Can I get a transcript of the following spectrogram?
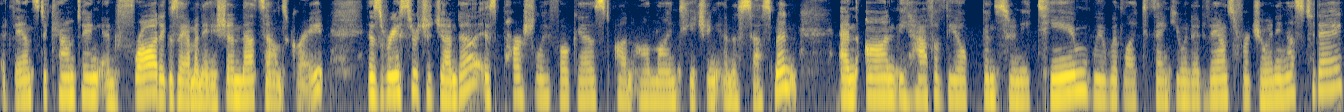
advanced accounting, and fraud examination. That sounds great. His research agenda is partially focused on online teaching and assessment. And on behalf of the Open SUNY team, we would like to thank you in advance for joining us today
